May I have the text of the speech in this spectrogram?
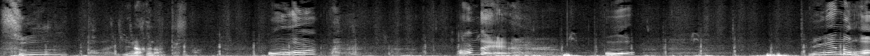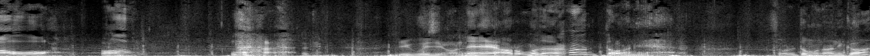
スーッといなくなってしまうおおなんで？お？逃げんのか？お？あ？育児のね野郎だな本当に。それとも何か？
